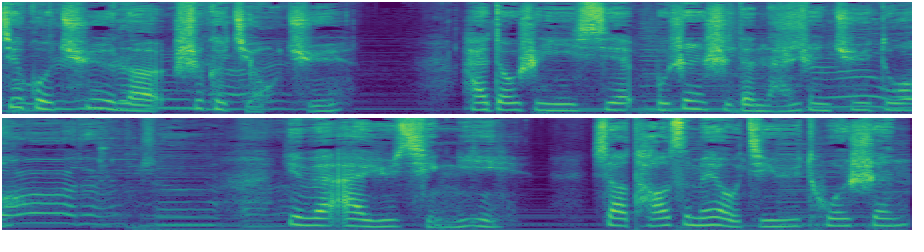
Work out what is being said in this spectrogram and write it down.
结果去了是个酒局，还都是一些不认识的男人居多。因为碍于情谊，小桃子没有急于脱身，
